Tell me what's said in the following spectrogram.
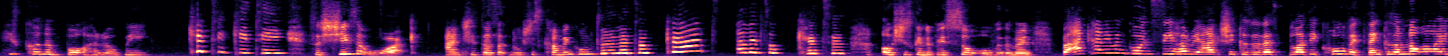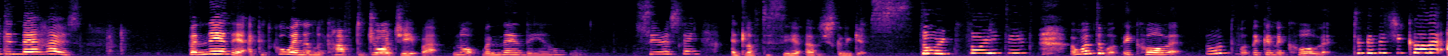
He's gone and bought her a wee kitty kitty. So she's at work and she doesn't know she's coming home to a little cat. A little kitten. Oh, she's going to be so over the moon. But I can't even go and see her reaction because of this bloody COVID thing because I'm not allowed in their house. When they're there, I could go in and look after Georgie, but not when they're there. Seriously? I'd love to see it. I'm just going to get so excited. I wonder what they call it. I wonder what they're going to call it. Do think they should call it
